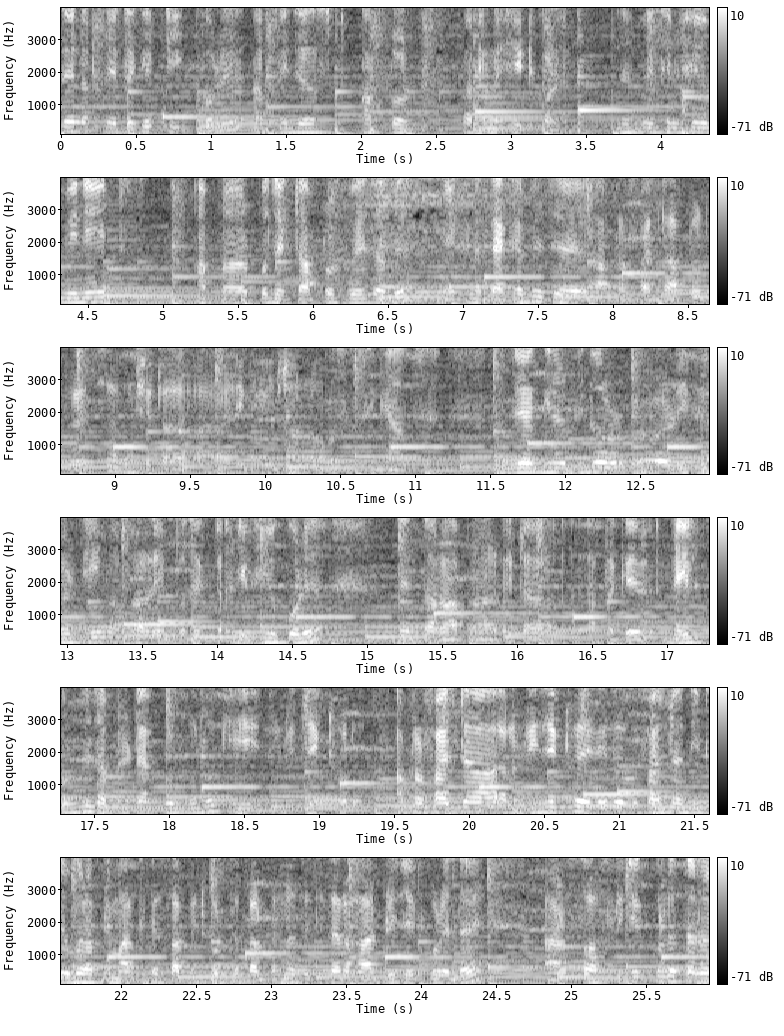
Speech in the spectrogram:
দেন আপনি এটাকে টিক করে আপনি জাস্ট আপলোড বাটনে হিট করেন। দেন উইথিন ফিউ মিনিটস আপনার প্রজেক্ট আপলোড হয়ে যাবে। এখানে দেখাবে যে আপনার ফাইলটা আপলোড হয়েছে এবং সেটা রিভিউর জন্য প্রসেসিং এ আছে। দু একদিনের ভিতর রিভিউর টিম আপনার এই প্রজেক্টটা রিভিউ করে দেন তারা আপনার এটা আপনাকে মেইল করবে যে আপনার এটা অ্যাপ্রুভ হলো কি রিজেক্ট হলো। আপনার ফাইলটা রিজেক্ট হয়ে গেলে ওই ফাইলটা দ্বিতীয়বার আপনি মার্কেটে সাবমিট করতে পারবেন না। যদি তারা হার্ড রিজেক্ট করে দেয়, আর সফট রিজেক্ট করলে তারা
